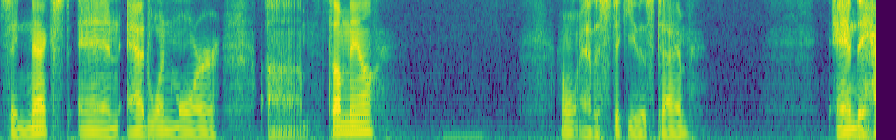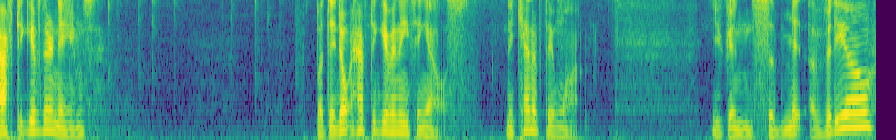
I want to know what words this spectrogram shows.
Say next and add one more um, thumbnail. I won't add a sticky this time. And they have to give their names, but they don't have to give anything else. They can if they want. You can submit a video,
